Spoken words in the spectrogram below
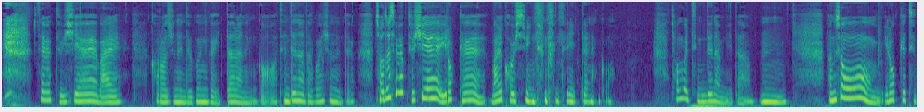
새벽 2시에 말 걸어주는 누군가 있다라는 거 든든하다고 하셨는데요. 저도 새벽 2시에 이렇게 말 걸 수 있는 분들이 있다는 거 정말 든든합니다. 음, 방송 이렇게 듣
